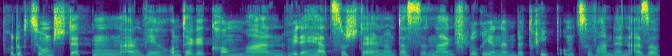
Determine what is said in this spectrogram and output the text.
Produktionsstätten irgendwie runtergekommen waren, wiederherzustellen und das in einen florierenden Betrieb umzuwandeln. Also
